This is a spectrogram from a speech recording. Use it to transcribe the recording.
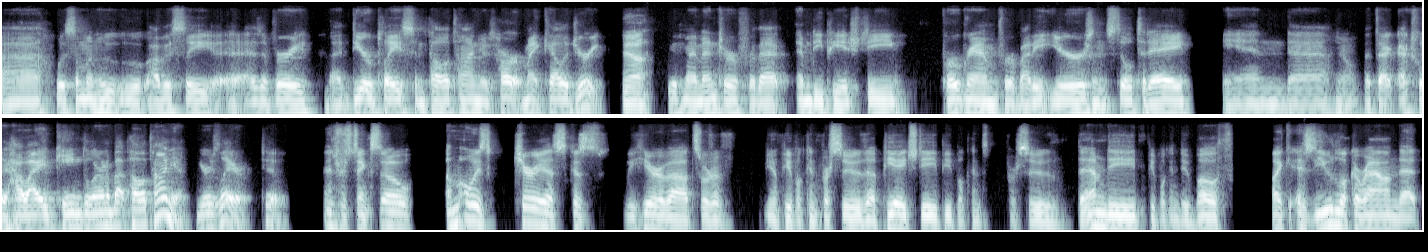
uh, was someone who, who obviously uh, has a very uh, dear place in Pelotonia's heart, Mike Caligiuri. Yeah. He was my mentor for that MD PhD program for about eight years and still today. And, uh, you know, that's actually how I came to learn about Pelotonia years later, too. Interesting. So I'm always curious because we hear about sort of, you know, people can pursue the PhD, people can pursue the MD, people can do both. Like, as you look around at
